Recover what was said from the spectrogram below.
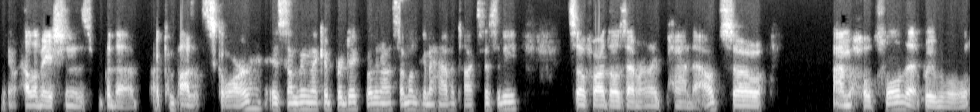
you know elevations with a, a composite score is something that could predict whether or not someone's going to have a toxicity. So far, those haven't really panned out. So I'm hopeful that we will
